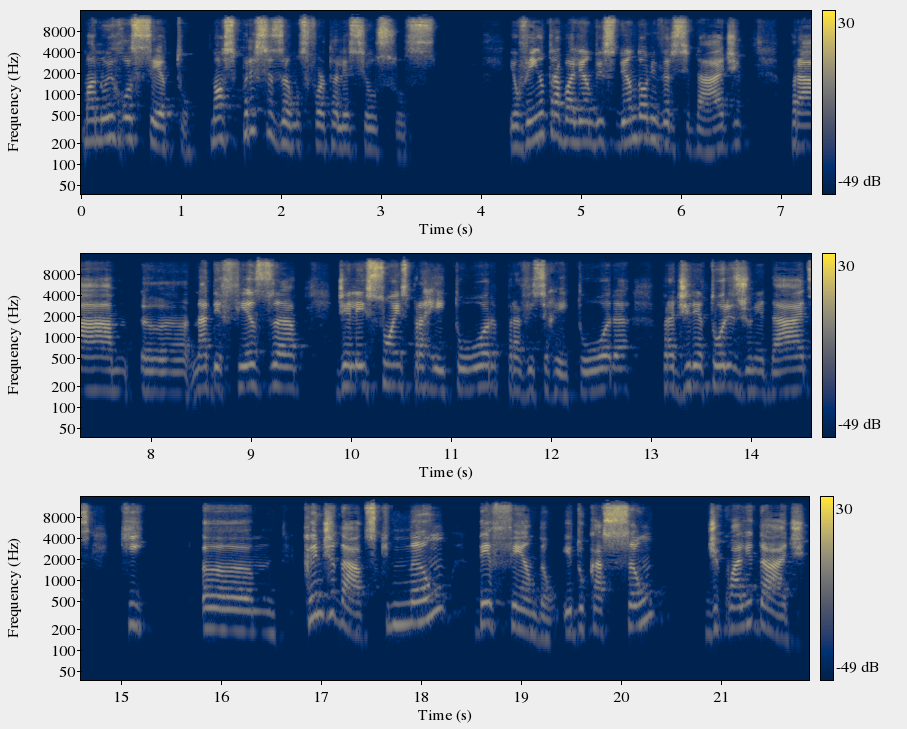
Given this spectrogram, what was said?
Manu e Rosseto, nós precisamos fortalecer o SUS. Eu venho trabalhando isso dentro da universidade, para uh, na defesa de eleições para reitor, para vice-reitora, para diretores de unidades, que uh, candidatos que não defendam educação de qualidade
